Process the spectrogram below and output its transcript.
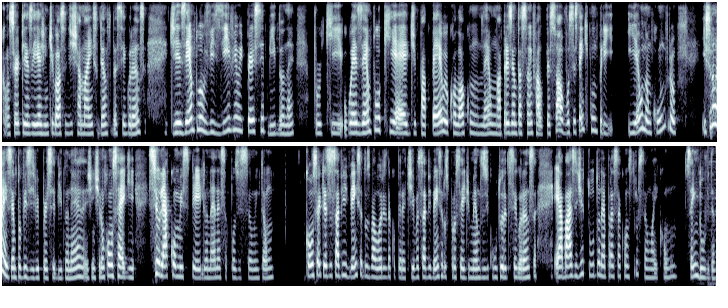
Com certeza, e a gente gosta de chamar isso dentro da segurança de exemplo visível e percebido, né? Porque o exemplo que é de papel, eu coloco um, né, uma apresentação e falo, pessoal, vocês têm que cumprir, e eu não cumpro, isso não é exemplo visível e percebido, né? A gente não consegue se olhar como espelho, né, nessa posição. Então, com certeza, essa vivência dos valores da cooperativa, essa vivência dos procedimentos de cultura de segurança é a base de tudo, né, para essa construção aí, com, sem dúvida.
